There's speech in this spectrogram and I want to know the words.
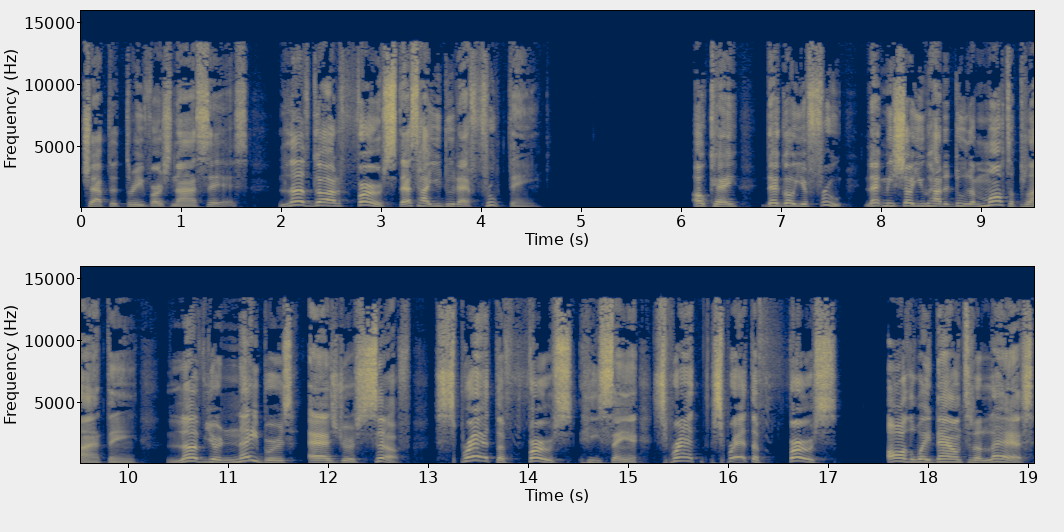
chapter 3, verse 9 says. Love God first. That's how you do that fruit thing. Okay, there go your fruit. Let me show you how to do the multiplying thing. Love your neighbors as yourself. Spread the first, he's saying. Spread spread the first all the way down to the last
